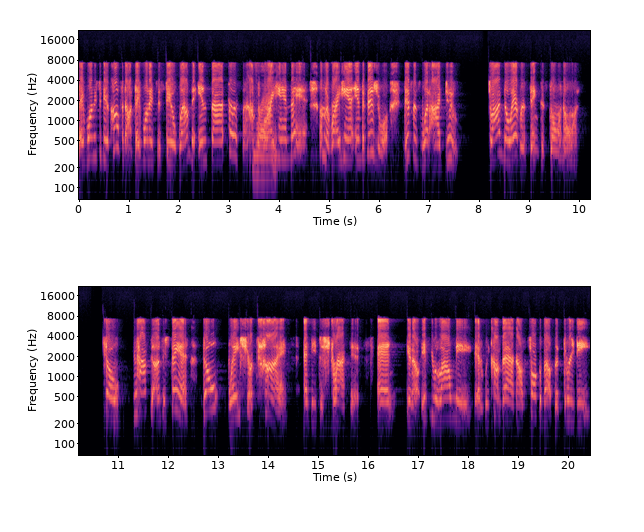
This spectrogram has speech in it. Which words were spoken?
They wanted to be a confidant. They wanted to feel, well, I'm the inside person. I'm right. the right hand man. I'm the right hand individual. This is what I do. So I know everything that's going on. So you have to understand, don't waste your time and be distracted. And, you know, if you allow me and we come back, I'll talk about the three Ds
